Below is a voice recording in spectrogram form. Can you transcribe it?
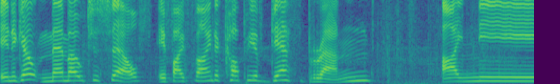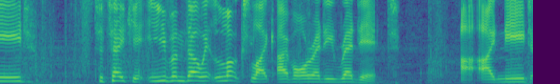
Inigo, memo to self. If I find a copy of Deathbrand, I need to take it, even though it looks like I've already read it. I, I need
